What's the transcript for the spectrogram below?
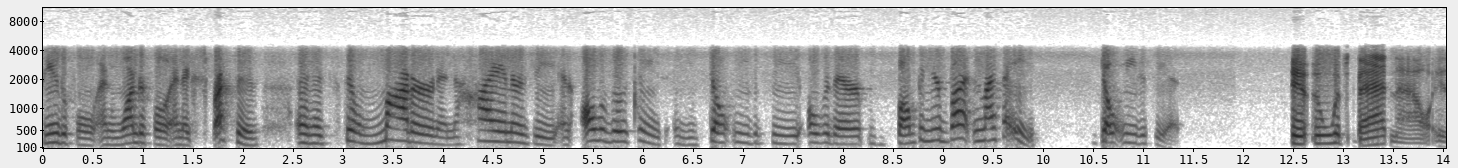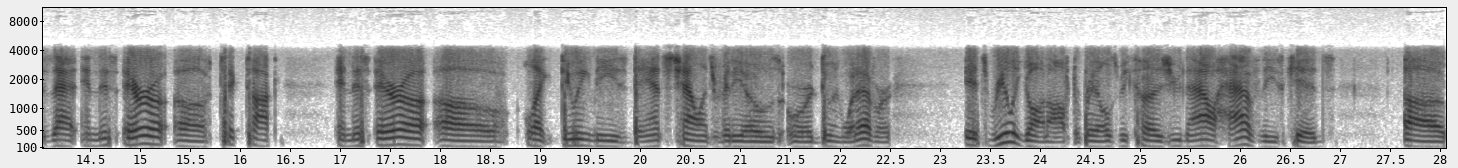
beautiful and wonderful and expressive, and it's still modern and high energy and all of those things. And you don't need to be over there bumping your butt in my face. Don't need to see it. And, and what's bad now is that in this era of TikTok, in this era of like doing these dance challenge videos or doing whatever, it's really gone off the rails because you now have these kids uh,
